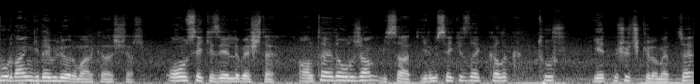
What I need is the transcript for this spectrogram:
buradan gidebiliyorum arkadaşlar. 18.55'te Antalya'da olacağım. 1 saat 28 dakikalık tur 73 kilometre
